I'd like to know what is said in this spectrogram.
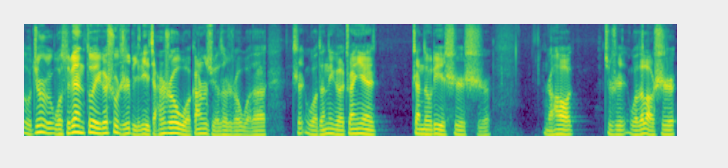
我就是我随便做一个数值比例，假设说我刚入学的时候，我的这我的那个专业战斗力是十，然后就是我的老师，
